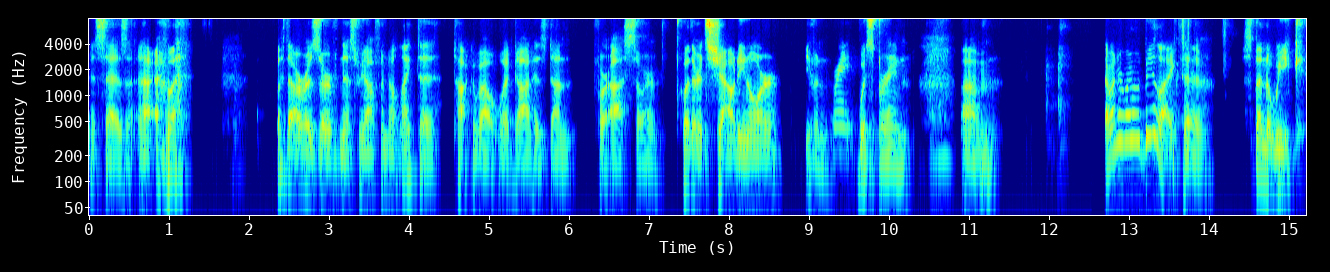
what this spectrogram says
It says, I, with our reservedness, we often don't like to talk about what God has done for us, or whether it's shouting or even Right. whispering. Um, I wonder what it would be like to spend a week,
